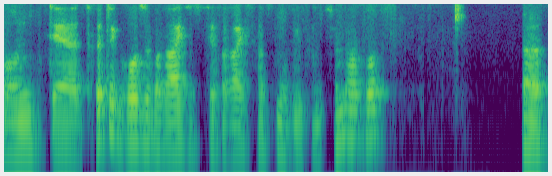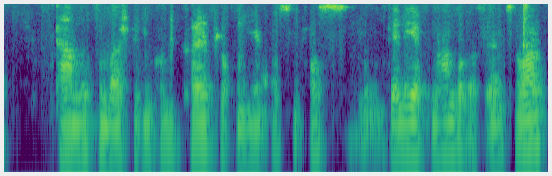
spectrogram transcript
Und der dritte große Bereich ist der Bereich Fast Moving Consumer Goods. Äh, da haben wir zum Beispiel den Kunden Kölnflocken hier aus, aus der Nähe von Hamburg, aus Elmshorn.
